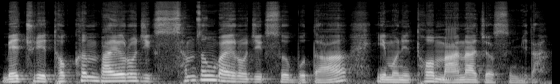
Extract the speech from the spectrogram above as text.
매출이 더 큰 바이오로직스 삼성 바이오로직스보다 임원이 더 많아졌습니다.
